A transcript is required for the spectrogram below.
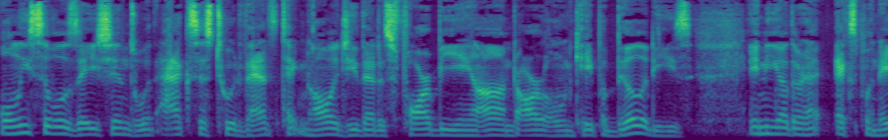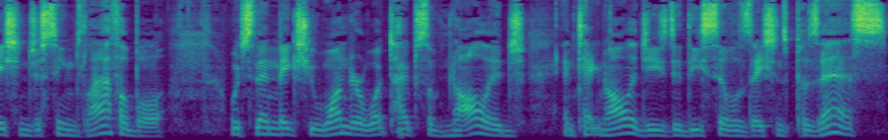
Only civilizations with access to advanced technology that is far beyond our own capabilities. Any other explanation just seems laughable, which then makes you wonder what types of knowledge and technologies did these civilizations possess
